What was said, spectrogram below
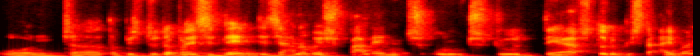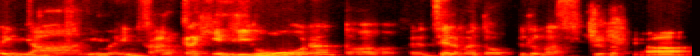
Und äh, da bist du der Präsident, das ist ja auch nochmal spannend. Und du darfst oder bist einmal im Jahr immer in Frankreich, in Lyon, oder? Da, erzähl mal da ein bisschen was drüber. Ja.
